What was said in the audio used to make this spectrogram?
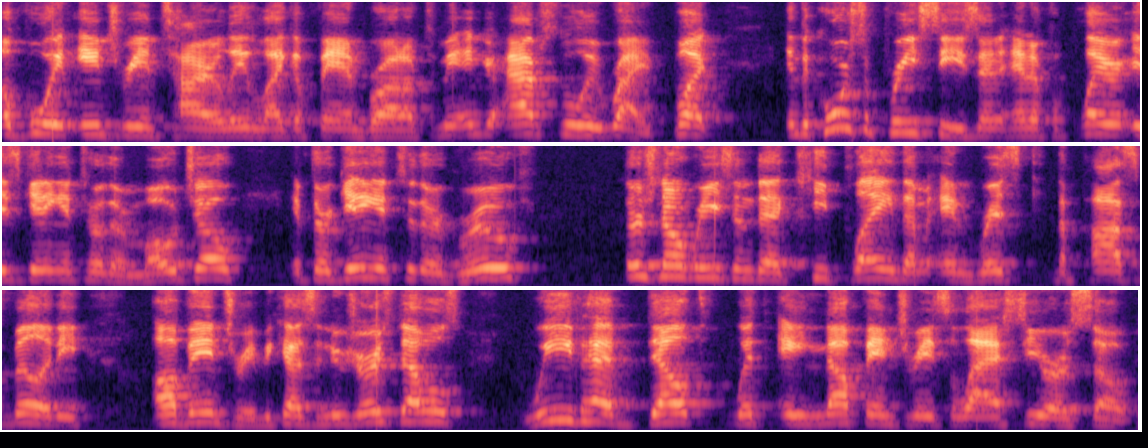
avoid injury entirely, like a fan brought up to me, and you're absolutely right. But in the course of preseason, and if a player is getting into their mojo, if they're getting into their groove, there's no reason to keep playing them and risk the possibility of injury because the New Jersey Devils, we've have dealt with enough injuries the last year or so.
